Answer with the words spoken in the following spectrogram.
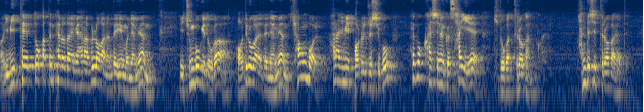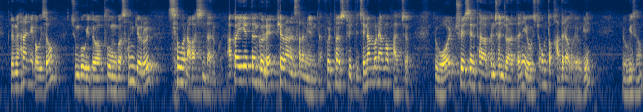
어, 이 밑에 똑같은 패러다임이 하나 흘러가는데 이게 뭐냐면 이 중보기도가 어디로 가야 되냐면 형벌 하나님이 벌을 주시고 회복하시는 그 사이에 기도가 들어가는 거예요. 반드시 들어가야 돼. 그러면 하나님이 거기서 중보기도와 부흥과 선교를 세워 나가신다는 거예요. 아까 얘기했던 그 램피어라는 사람입니다. 풀턴 스트리트 지난번에 한번 봤죠. 월트리 센터 근처인 줄 알았더니 여기서 조금 더 가더라고요. 여기 여기서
